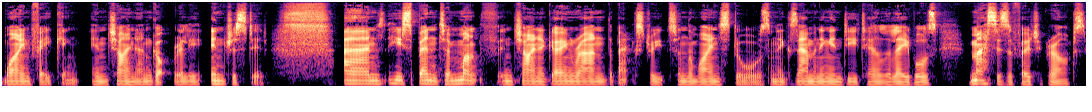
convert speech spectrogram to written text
wine faking in China and got really interested. And he spent a month in China going around the back streets and the wine stores and examining in detail the labels, masses of photographs,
